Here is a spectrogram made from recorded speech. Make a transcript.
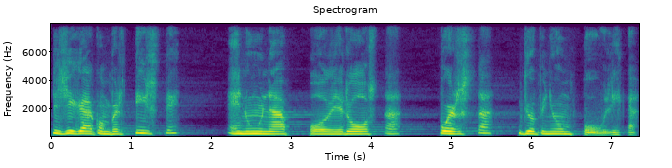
que llega a convertirse en una poderosa fuerza de opinión pública.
